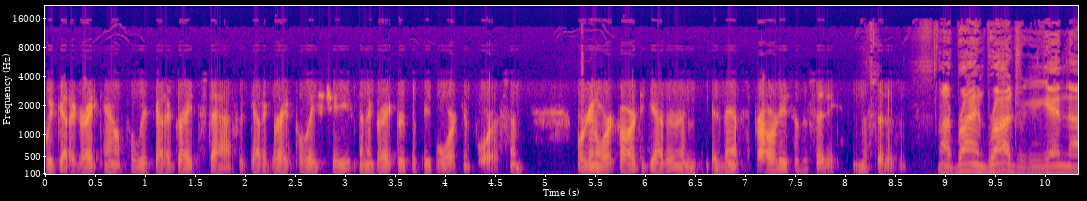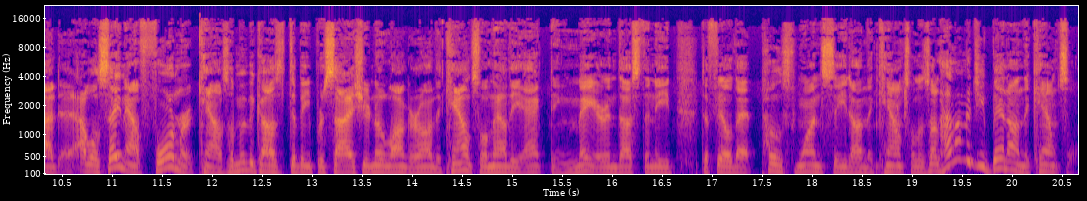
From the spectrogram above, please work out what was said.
we've got a great council. We've got a great staff. We've got a great police chief and a great group of people working for us. And we're going to work hard together and advance the priorities of the city and the citizens. All right, Brian Brodrick again. Uh, I will say now, former councilman, because to be precise, you're no longer on the council, now the acting mayor, and thus the need to fill that post one seat on the council as well. How long had you been on the council?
